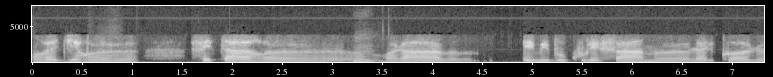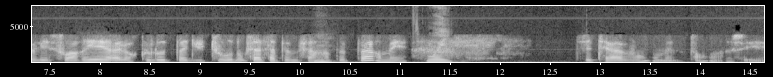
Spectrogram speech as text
on va dire euh, fêtard. Mmh. Voilà, aimer beaucoup les femmes, l'alcool, les soirées, alors que l'autre pas du tout. Donc ça, ça peut me faire mmh. un peu peur, mais. Oui. C'était avant en même temps. C'est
